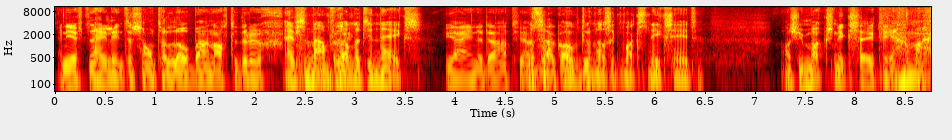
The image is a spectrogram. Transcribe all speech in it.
En die heeft een hele interessante loopbaan achter de rug. Hij heeft zijn naam veranderd in Nijks. Ja, inderdaad. Ja. Dat zou ik ook doen als ik Max Nix heette. Als je Max Nix heette, ja, maar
